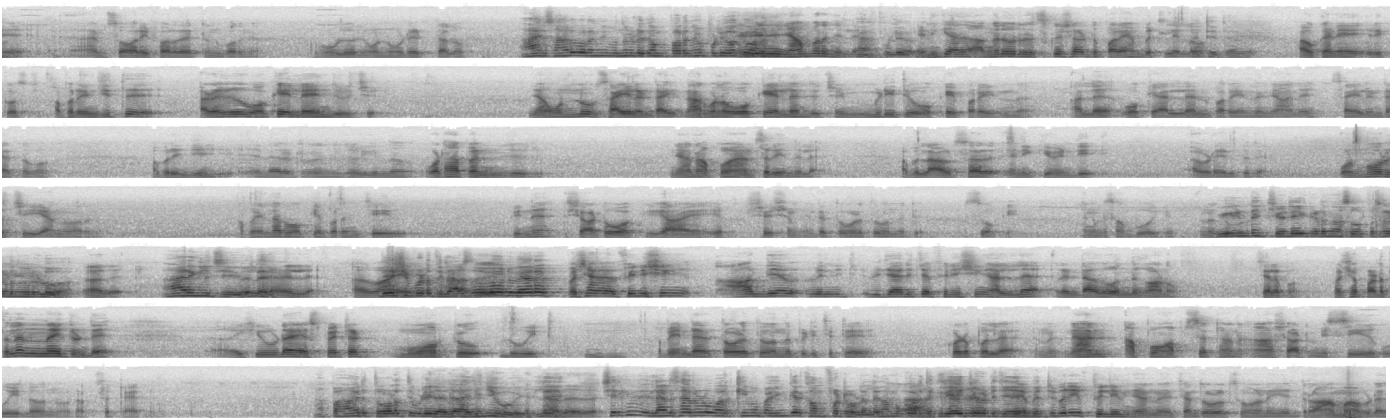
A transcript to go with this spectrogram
I am sorry for that എന്ന് പറഞ്ഞു. പുള്ളി പറഞ്ഞു ഒന്നുകൂടെ എടുത്താലോ? സാറ് പറഞ്ഞു ഒന്നും എടുക്കാൻ പറഞ്ഞു? പുള്ളി ഞാൻ പറഞ്ഞില്ല. എനിക്ക് അങ്ങനെ ഒരു റിസ്ക് ഷോട്ട് പറയാൻ പറ്റില്ലല്ലോ. അവക്കാനെ റിക്വസ്റ്റ് അപ്പോൾ രഞ്ജിത്ത് അഴക് ഓക്കെ അല്ലേ? എന്ന് ചോദിച്ചു. ഞാൻ ഒന്നും സൈലന്റായി നോർമൽ ഓക്കെ അല്ല എന്ന് ചോദിച്ചു. ഇമ്മീഡിയറ്റ് ഓക്കെ പറയുന്ന അല്ല ഓക്കെ അല്ല എന്ന് പറയുന്ന ഞാൻ സൈലന്റ് ആയിരുന്നപ്പോൾ അപ്പോൾ രഞ്ജി ഡയറക്ടർ ചോദിക്കുന്നു വാട്ട് ഹാപ്പൻ എന്ന് ചോദിച്ചു. ഞാൻ അപ്പോൾ ആൻസർ ചെയ്യുന്നില്ല. അപ്പോൾ ലാൽ സാർ എനിക്ക് വേണ്ടി അവിടെ എടുത്തിട്ട് വൺ മോർ ചെയ്യാമെന്ന് പറഞ്ഞു. അപ്പോൾ എല്ലാവരും ഓക്കെ പറഞ്ഞ് ചെയ്തു. പിന്നെ ഷോർട്ട് വാക്ക് ആയ ശേഷം എന്റെ തോളത്ത് വന്നിട്ട് ഇറ്റ്സ് ഓക്കെ അങ്ങനെ സംഭവിക്കും. വീണ്ടും ചെടി കിടന്ന സൂപ്പർ സ്റ്റാർ കിടന്ന് ഉരുളുക അതെ. ആരെങ്കിലും ചെയ്യും അല്ലേ? അല്ല ദേഷ്യപ്പെടത്തില്ല. വേറെ പക്ഷേ ഫിനിഷിങ് ആദ്യം വിചാരിച്ച ഫിനിഷിങ് അല്ല രണ്ടാമത് വന്ന് കാണും. ചിലപ്പോൾ പക്ഷെ പടത്തിൽ നന്നായിട്ടുണ്ട്. He would expected more to do it അപ്പോൾ എന്റെ തോളത്ത് വന്ന് പിടിച്ചിട്ട് കുഴപ്പമില്ല എന്ന്. ഞാൻ അപ്പോൾ അപ്സെറ്റാണ് ആ ഷോട്ട് മിസ് ചെയ്ത് പോയില്ലോ എന്നൊരു അപ്സെറ്റായിരുന്നു അപ്പൊ ആ ഒരു തോളത്ത് പിടിയിൽ എല്ലാം അലിഞ്ഞു പോയി അല്ലേ? ശരിക്കും ലാൽ സാറിനോട് വർക്ക് ചെയ്യുമ്പോൾ ഭയങ്കര കംഫർട്ടബിൾ അല്ലേ? നമുക്ക് കുറച്ച് ക്രിയേറ്റീവ് ആയിട്ട് ചെയ്യാൻ പറ്റും. ഒരു ഫിലിം ഞാൻ ചന്ദ്രോത്സവമാണെങ്കിൽ ഡ്രാമ അവിടെ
